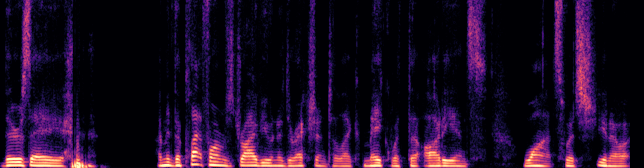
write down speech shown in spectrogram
there's a i mean the platforms drive you in a direction to like make what the audience wants which you know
